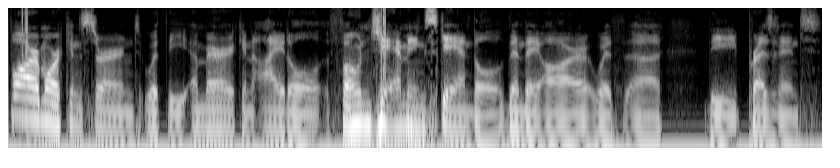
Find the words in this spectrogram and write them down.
far more concerned with the American Idol phone jamming scandal than they are with uh, the president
